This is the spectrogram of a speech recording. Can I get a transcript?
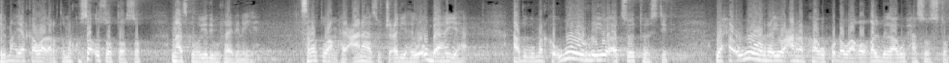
Ilmaha yarkaa waad aragto markuu sa u soo tooso naaska hooyadii buu raadinaya. Sababtu waa maxay? Caanahaasu jecel yahay waa u baahan yaha adigu marka ugu horeeyo aad soo toostid waxa ugu horeeyo carabkaagu ku dhawaaqo qalbigaagu xasuusto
